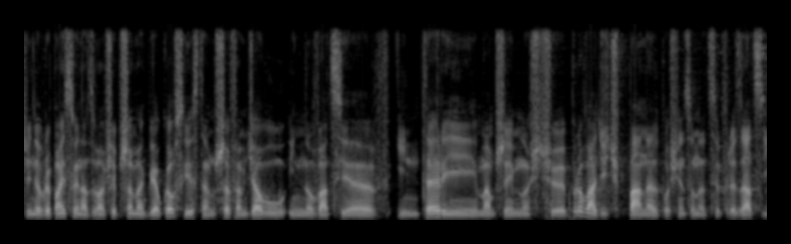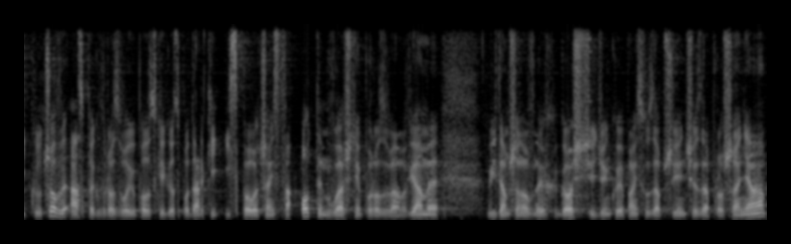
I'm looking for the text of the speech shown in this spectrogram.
Dzień dobry Państwu, nazywam się Przemek Białkowski, jestem szefem działu innowacje w Interi. Mam przyjemność e, prowadzić panel poświęcony cyfryzacji, kluczowy aspekt w rozwoju polskiej gospodarki i społeczeństwa. O tym właśnie porozmawiamy. Witam szanownych gości, dziękuję Państwu za przyjęcie zaproszenia.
